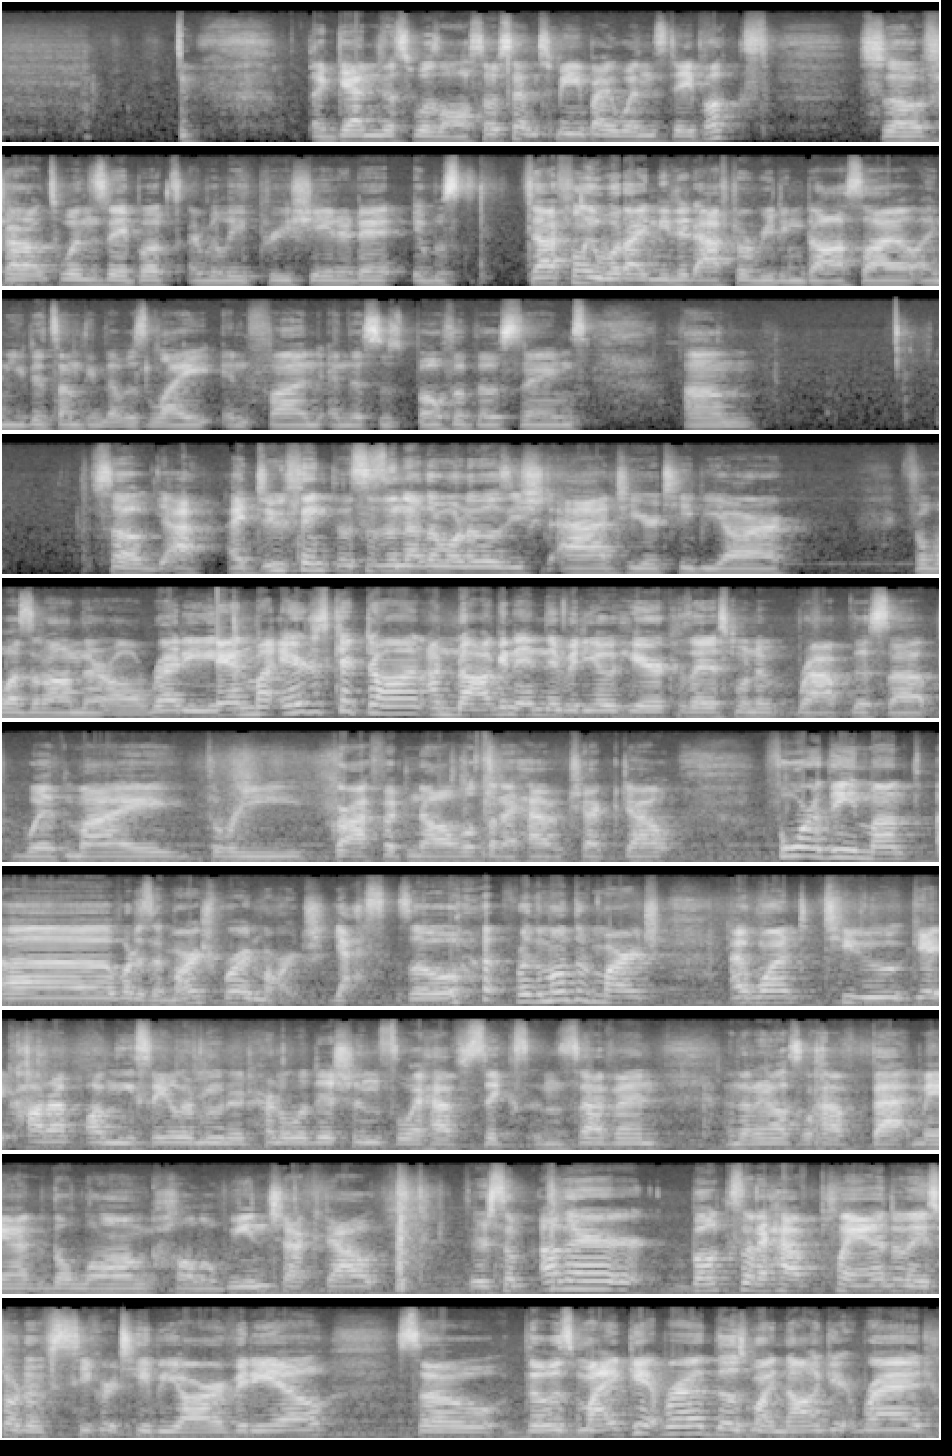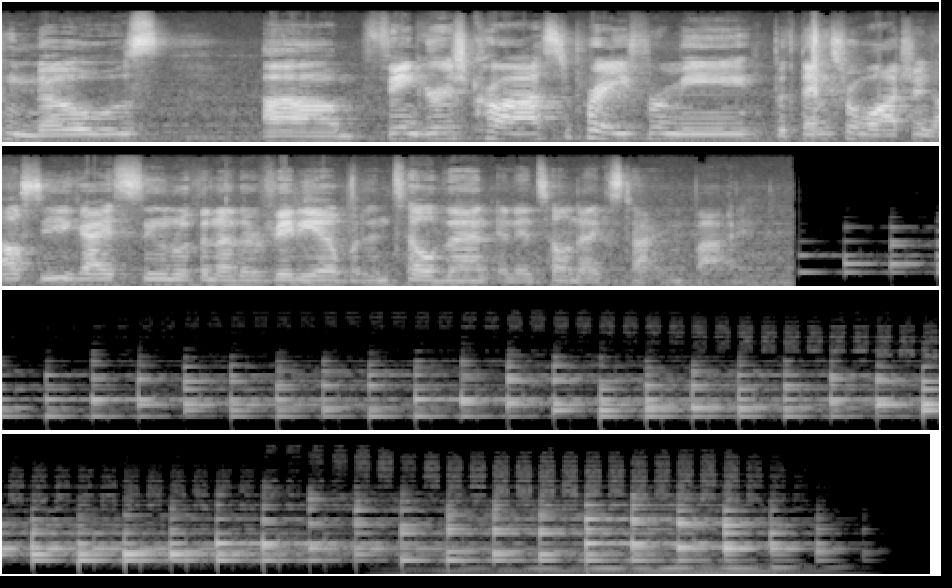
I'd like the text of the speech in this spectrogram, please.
Again, this was also sent to me by Wednesday Books. So shout out to Wednesday Books. I really appreciated it. It was definitely what I needed after reading Docile. I needed something that was light and fun, and this was both of those things. Um, so yeah, I do think this is another one of those you should add to your TBR if it wasn't on there already. And my air just kicked on. I'm not gonna end the video here because I just want to wrap this up with my three graphic novels that I have checked out for the month of, what is it, March? We're in March, yes. So for the month of March, I want to get caught up on the Sailor Moon Eternal Edition, so I have six and seven, and then I also have Batman The Long Halloween checked out. There's some other books that I have planned in a sort of secret TBR video, so those might get read, those might not get read, who knows. Um, fingers crossed, pray for me, but thanks for watching. I'll see you guys soon with another video, but until then, and until next time, bye.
